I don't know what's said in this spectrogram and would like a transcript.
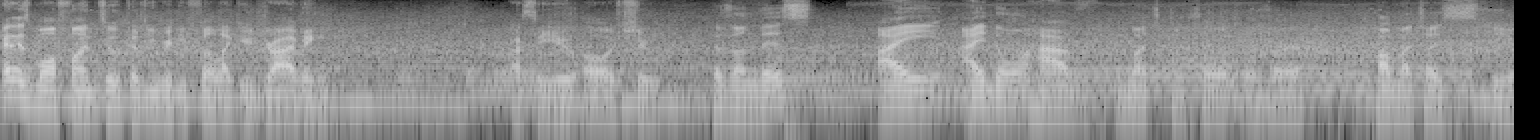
and it's more fun too because you really feel like you're driving. I see you. Oh shoot. Because on this, I I don't have much control over how much I steer.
